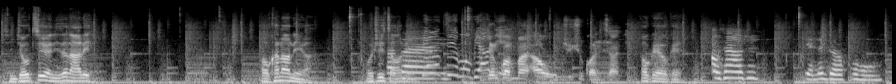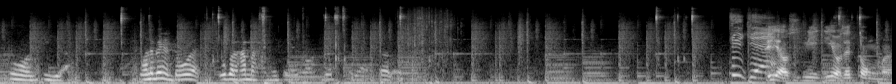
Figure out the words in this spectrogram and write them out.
请求支援，你在哪里？哦，我看到你了，我去找你。标记目标点，先灌麦，啊我继续观战。OK OK，那我现在要去点那个复活复活地啊，我那边很多人，如果他们还没点，我就跑掉二楼。拒绝，哎，老师你你有在动吗？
